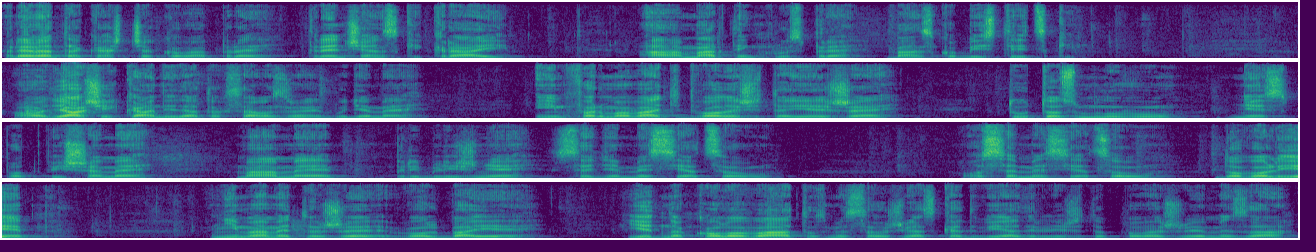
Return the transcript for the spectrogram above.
Renata Kaščaková pre Trenčianský kraj a Martin Klus pre Bansko-Bystrický. O ďalších kandidátoch samozrejme budeme informovať. Dôležité je, že túto zmluvu dnes podpíšeme. Máme približne 7 mesiacov, 8 mesiacov do volieb. Vnímame to, že voľba je jednokolová, to sme sa už viackrát vyjadrili, že to považujeme za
